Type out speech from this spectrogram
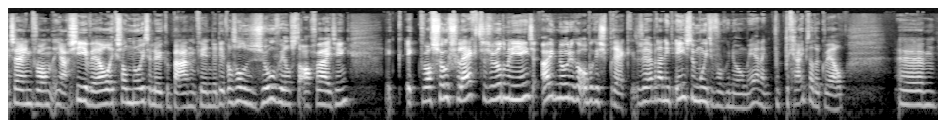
zijn, van, ja, zie je wel, ik zal nooit een leuke baan vinden. Dit was al de zoveelste afwijzing. Ik, ik was zo slecht, ze wilden me niet eens uitnodigen op een gesprek. Ze hebben daar niet eens de moeite voor genomen. Ja, en ik begrijp dat ook wel. Um,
